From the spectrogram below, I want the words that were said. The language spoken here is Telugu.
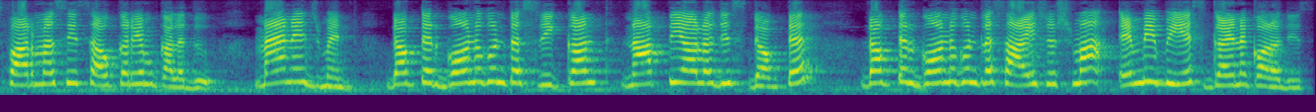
అంబులెన్స్ ఫార్మసీ సౌకర్యం కలదు. Management. Doctor Gonugunta Srikanth nephrologist doctor doctor Gonuguntla Sai Sushma MBBS gynaecologist.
